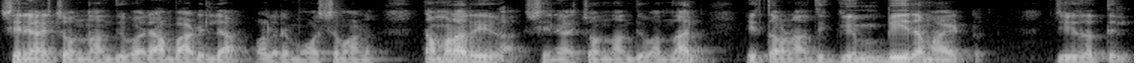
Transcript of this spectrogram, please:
ശനിയാഴ്ച ഒന്നാം തീയതി വരാൻ പാടില്ല വളരെ മോശമാണ്. നമ്മളറിയുക ശനിയാഴ്ച ഒന്നാം തീയതി വന്നാൽ ഇത്തവണ അതിഗംഭീരമായിട്ട് ജീവിതത്തിൽ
